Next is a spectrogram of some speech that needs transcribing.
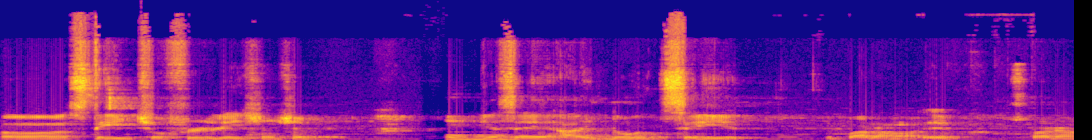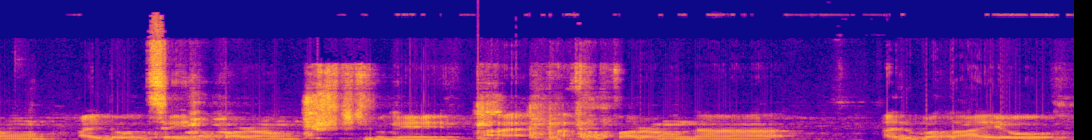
uh, stage of relationship. Mhm. Kasi I don't say it. Parang if parang I don't say na parang okay, ah, parang na ano ba tayo?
